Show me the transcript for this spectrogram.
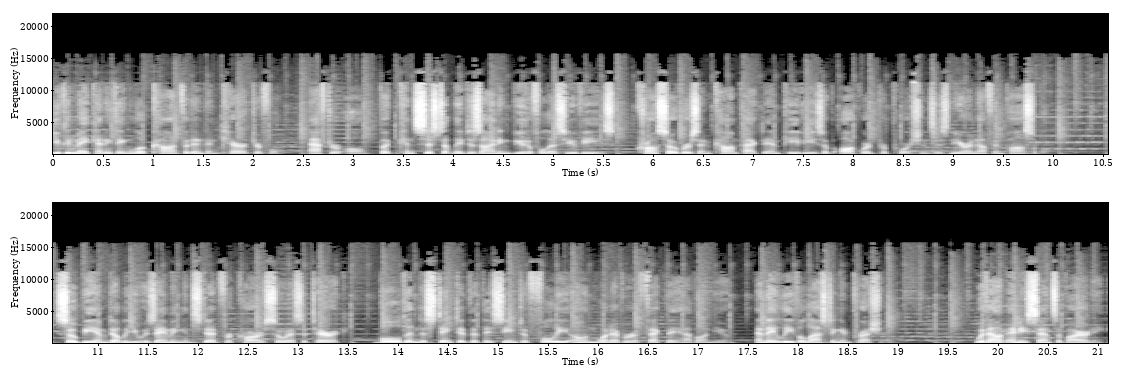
You can make anything look confident and characterful, after all, but consistently designing beautiful SUVs, crossovers and compact MPVs of awkward proportions is near enough impossible. So BMW is aiming instead for cars so esoteric, bold and distinctive that they seem to fully own whatever effect they have on you, and they leave a lasting impression. Without any sense of irony,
